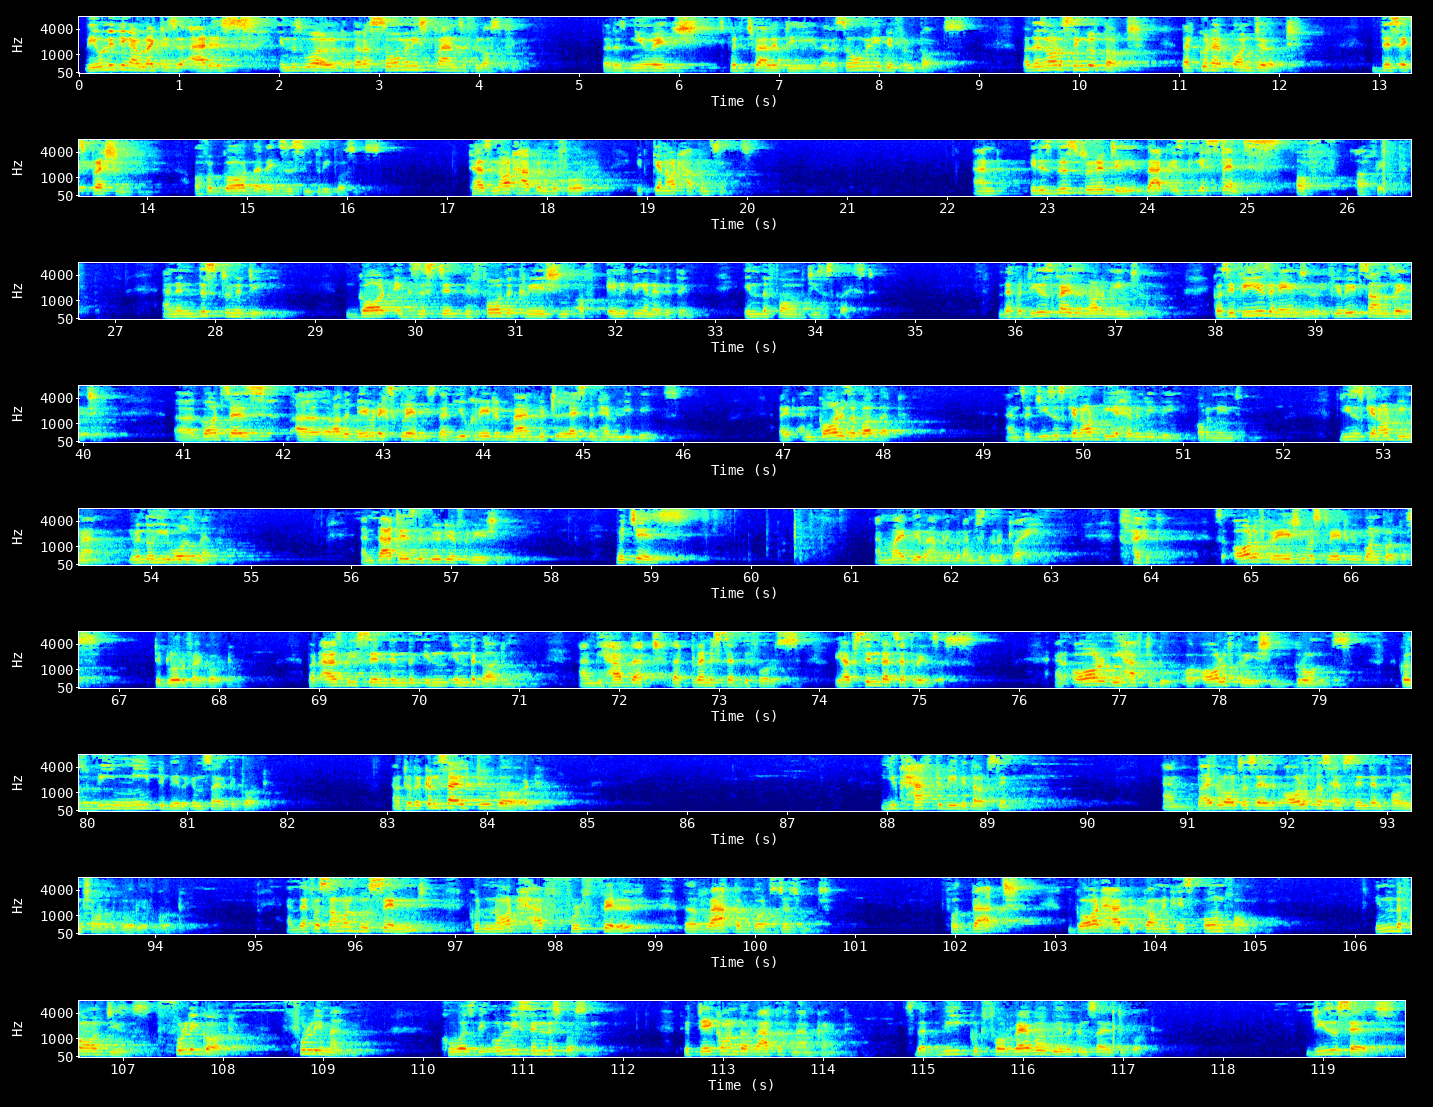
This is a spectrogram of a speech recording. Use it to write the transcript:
the only thing I would like to add is in this world, there are so many strands of philosophy. There is New Age spirituality. There are so many different thoughts. But there's not a single thought that could have conjured this expression of a God that exists in three persons. It has not happened before. It cannot happen since. And it is this Trinity that is the essence of our faith. And in this Trinity, God existed before the creation of anything and everything in the form of Jesus Christ. Therefore, Jesus Christ is not an angel. Because if he is an angel, if you read Psalms 8, uh, God says, uh, rather David exclaims that you created man little less than heavenly beings. Right? And God is above that. And so Jesus cannot be a heavenly being or an angel. Jesus cannot be man, even though he was man. And that is the beauty of creation, which is, I might be rambling, but I'm just going to try. Right? So all of creation was created with one purpose, to glorify God. But as we sinned in the, in, in the garden, and we have that, that premise set before us, we have sin that separates us. And all we have to do, or all of creation, groans, because we need to be reconciled to God. Now to reconcile to God, you have to be without sin. And Bible also says that all of us have sinned and fallen short of the glory of God. And therefore someone who sinned could not have fulfilled the wrath of God's judgment. For that, God had to come in his own form, in the form of Jesus, fully God, fully man, who was the only sinless person to take on the wrath of mankind so that we could forever be reconciled to God. Jesus says,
